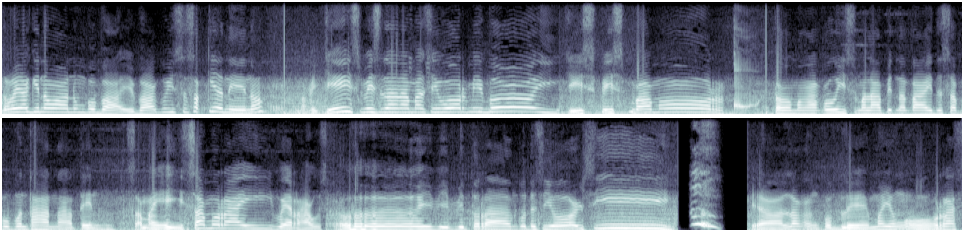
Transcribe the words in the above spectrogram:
Ano kaya ginawa nung babae? Bago yung sasakyan eh, no? Nakichismis na naman si Wormy Boy! Chismis pa more! Ito mga kuys, malapit na tayo sa pupuntahan natin sa may Samurai Warehouse. Uy, pipinturahan ko na si Horsey! Kaya lang ang problema yung oras.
